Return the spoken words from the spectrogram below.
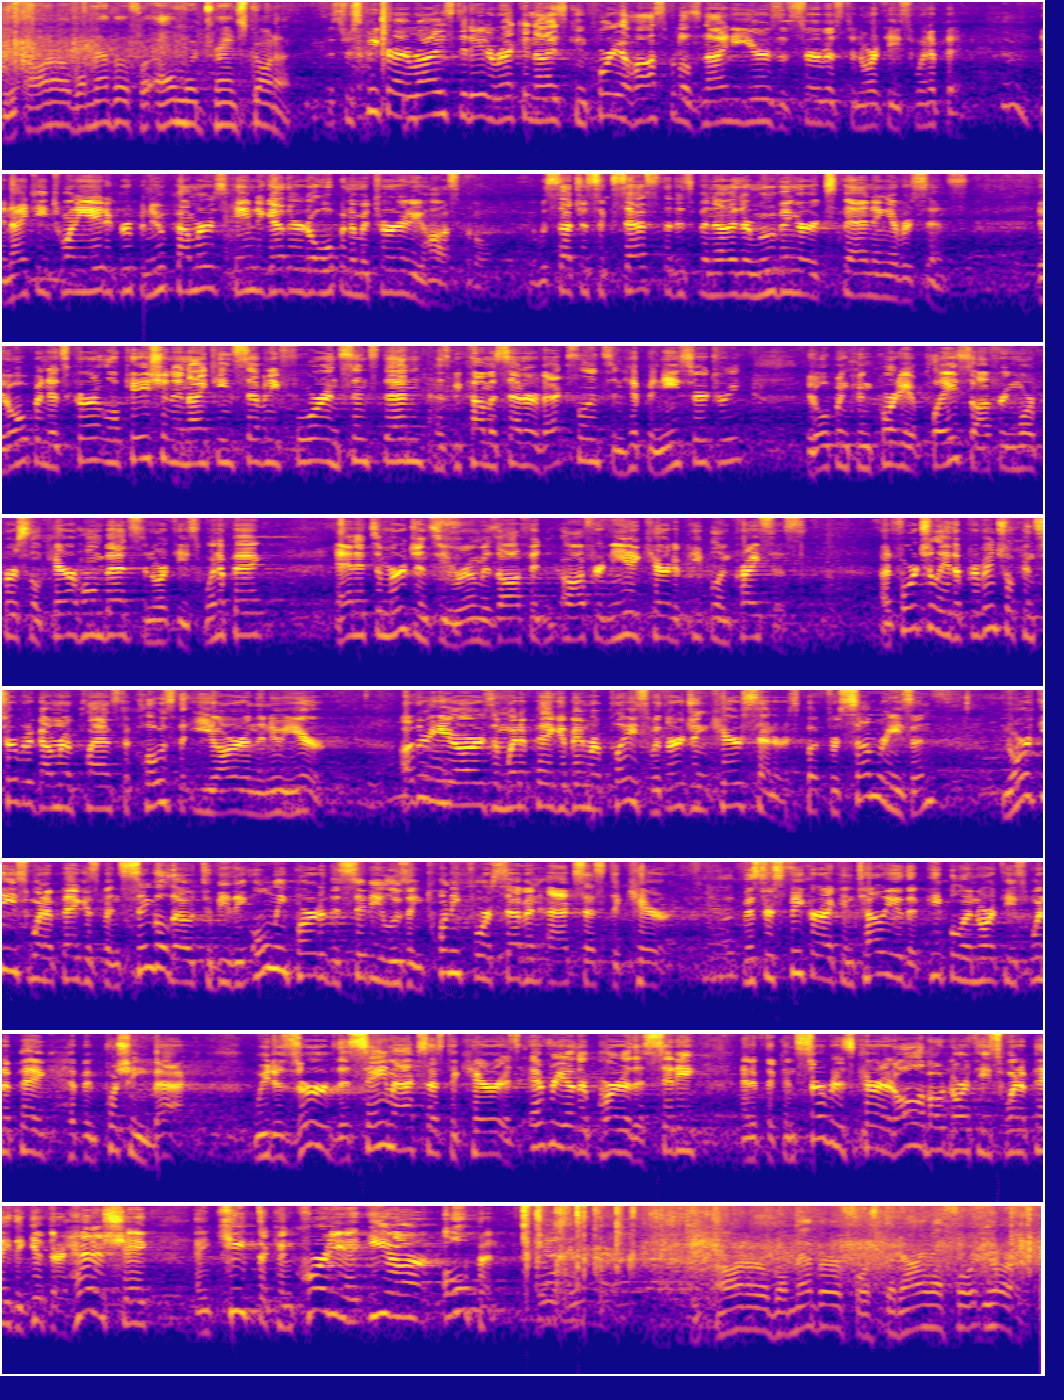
The honourable member for Elmwood Transcona. Mr. Speaker, I rise today to recognize Concordia Hospital's 90 years of service to Northeast Winnipeg. In 1928, a group of newcomers came together to open a maternity hospital. It was such a success that it's been either moving or expanding ever since. It opened its current location in 1974 and since then has become a center of excellence in hip and knee surgery. It opened Concordia Place, offering more personal care home beds to Northeast Winnipeg, and its emergency room has offered, offered needed care to people in crisis. Unfortunately, the provincial Conservative government plans to close the ER in the new year. Other ERs in Winnipeg have been replaced with urgent care centers, but for some reason, Northeast Winnipeg has been singled out to be the only part of the city losing 24-7 access to care. Mr. Speaker, I can tell you that people in Northeast Winnipeg have been pushing back. We deserve the same access to care as every other part of the city, and if the Conservatives cared at all about Northeast Winnipeg, they give their head a shake and keep the Concordia ER open. The honourable member for Spadina Fort York.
